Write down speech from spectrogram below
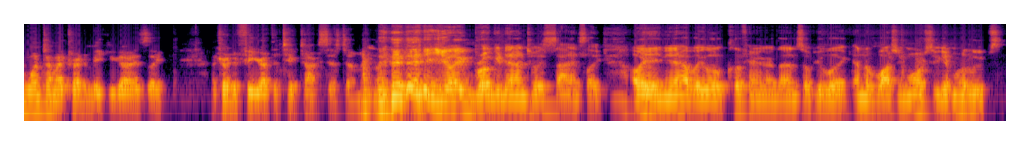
one time I tried to make you guys like I tried to figure out the TikTok system and like you like broke it down to a science, like, oh yeah, you need to have like a little cliffhanger then, so people like end up watching more, so you get more loops.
